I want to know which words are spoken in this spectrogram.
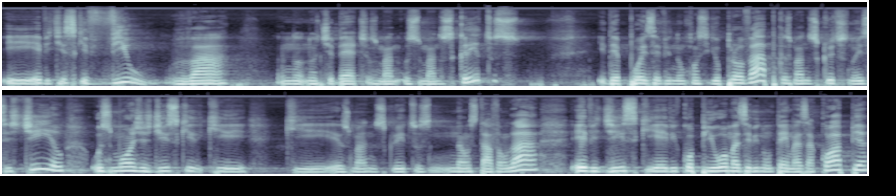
e ele disse que viu lá no, no Tibete os, man, os manuscritos, e depois ele não conseguiu provar, porque os manuscritos não existiam, os monges dizem que, que, que os manuscritos não estavam lá, ele diz que ele copiou, mas ele não tem mais a cópia,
